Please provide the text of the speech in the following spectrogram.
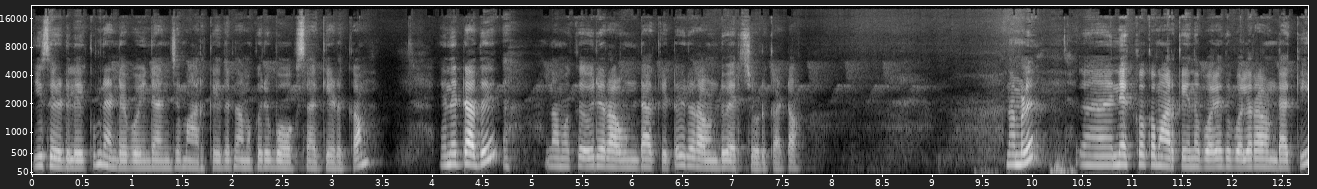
ഈ സൈഡിലേക്കും രണ്ട് പോയിന്റ് അഞ്ച് മാർക്ക് ചെയ്തിട്ട് നമുക്കൊരു ബോക്സ് ആക്കി എടുക്കാം. എന്നിട്ട് അത് നമുക്ക് ഒരു റൗണ്ട് ആക്കിയിട്ട് ഒരു റൗണ്ട് വരച്ച് കൊടുക്കാം കേട്ടോ നമ്മൾ നെക്കൊക്കെ മാർക്ക് ചെയ്യുന്ന പോലെ ഇതുപോലെ റൗണ്ടാക്കി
